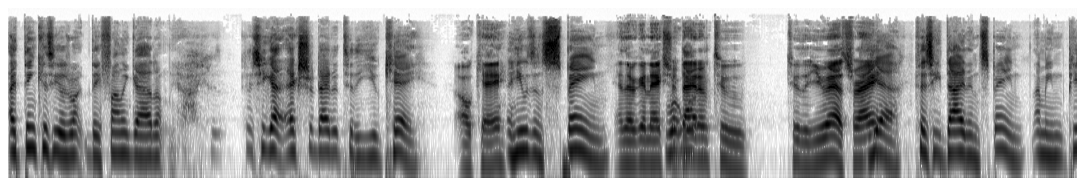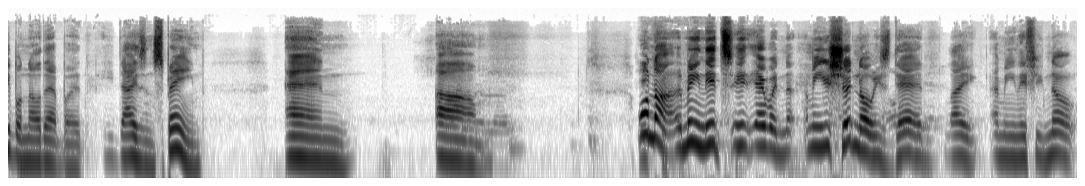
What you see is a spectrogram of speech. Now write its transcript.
I think because he was. They finally got him because he got extradited to the UK Okay, and he was in Spain. and they're gonna extradite him to to the U.S. Right? Yeah, because he died in Spain. I mean, people know that, but he dies in Spain, and um. Well, no, I mean it's. It, everyone, I mean, you should know he's dead. Like, I mean, if you know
